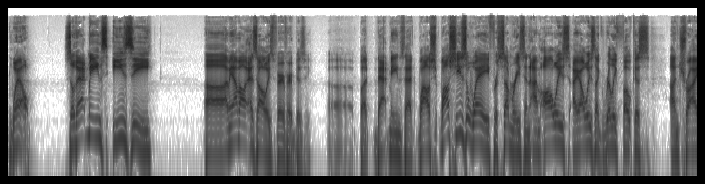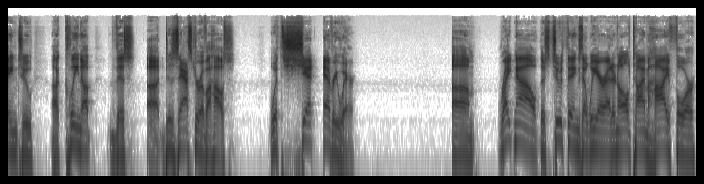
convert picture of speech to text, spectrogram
Well, so that means easy. Uh, I mean, I'm as always very, very busy. Uh, but that means that while she, while she's away for some reason, I'm always I always like really focus on trying to uh, clean up this uh, disaster of a house with shit everywhere. Um, right now, there's two things that we are at an all time high for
